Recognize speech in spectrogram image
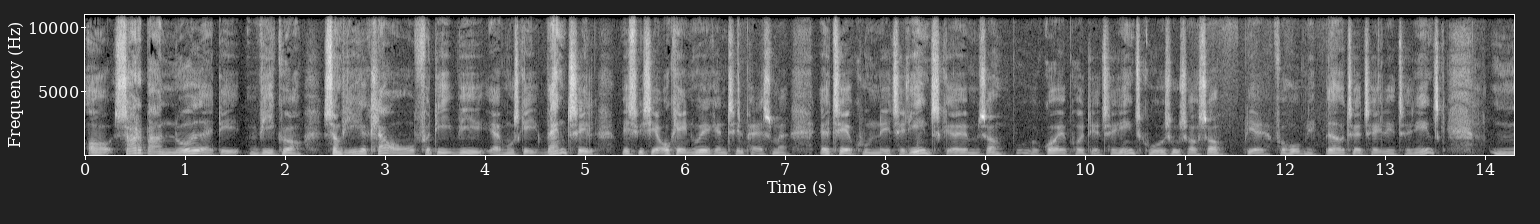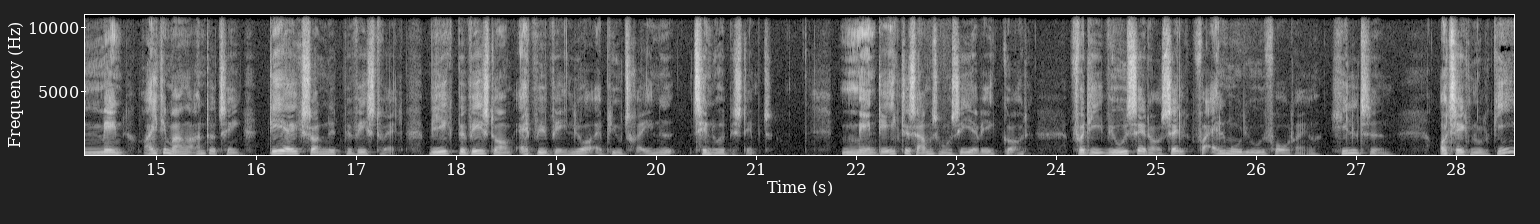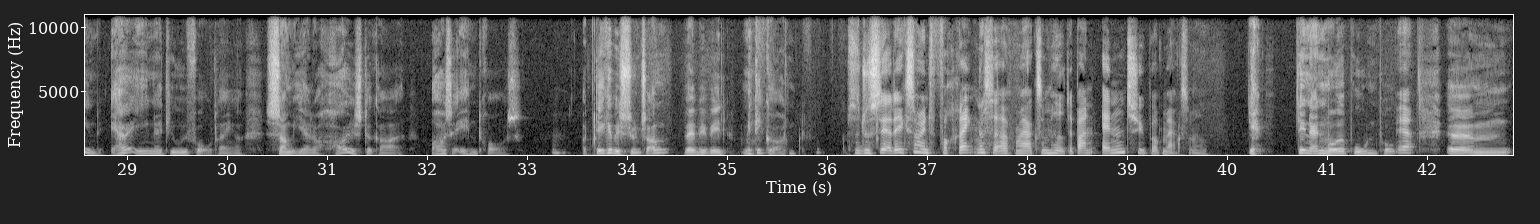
Og så er der bare noget af det, vi gør, som vi ikke er klar over, fordi vi er måske vant til, hvis vi siger, okay, nu er jeg gerne tilpasse mig øh, til at kunne italiensk, øh, så går jeg på et italiensk kursus, og så bliver jeg forhåbentlig bedre til at tale italiensk. Men rigtig mange andre ting, det er ikke sådan et bevidst valg. Vi er ikke bevidste om, at vi vælger at blive trænet til noget bestemt. Men det er ikke det samme som at sige, at vi ikke gør det. Fordi vi udsætter os selv for alle mulige udfordringer hele tiden. Og teknologien er en af de udfordringer, som i allerhøjeste grad også ændrer os. Og det kan vi synes om, hvad vi vil, men det gør den. Så du ser det ikke som en forringelse af opmærksomhed, det er bare en anden type opmærksomhed? Ja, det er en anden måde at bruge den på. Ja. Øhm,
